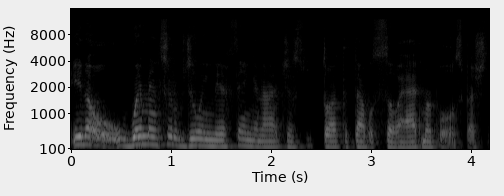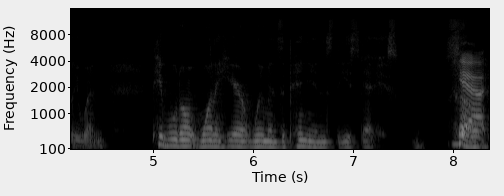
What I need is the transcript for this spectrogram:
you know, women sort of doing their thing. And I just thought that that was so admirable, especially when people don't want to hear women's opinions these days. So, yeah,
